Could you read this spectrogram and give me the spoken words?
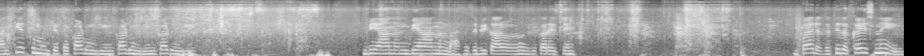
आणि तेच म्हणते तर काढून घेईन काढून घेईन काढून घेईन. बी आणन बी आणन घासाचं बी का हे करायचं पाहिलं तर तिथं काहीच नाही.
